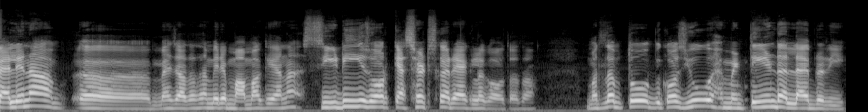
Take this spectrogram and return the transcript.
पहले ना अ, मैं जाता था मेरे मामा के यहाँ ना सीडीज और कैसेट्स का रैक लगा होता था। मतलब तो because you have maintained a library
